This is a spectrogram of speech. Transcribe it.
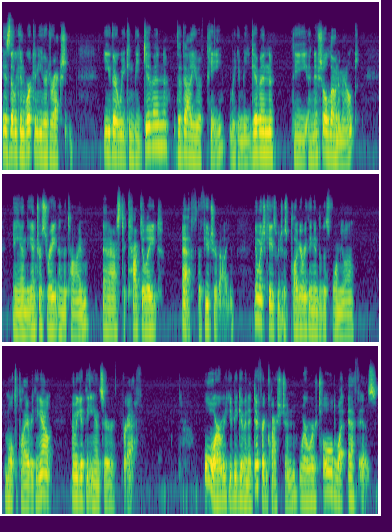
is that we can work in either direction. Either we can be given the value of p, we can be given the initial loan amount, and the interest rate and the time, and asked to calculate f, the future value in which case we just plug everything into this formula, multiply everything out, and we get the answer for f. Or we could be given a different question where we're told what f is.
